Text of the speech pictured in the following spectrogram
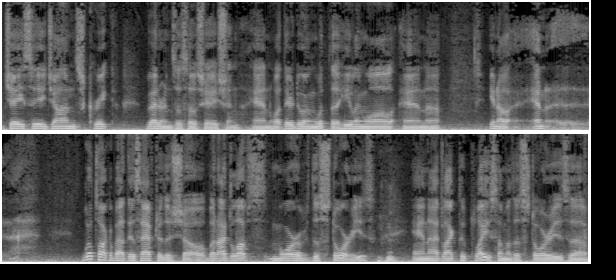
J.C. Johns Creek Veterans Association and what they're doing with the Healing Wall, and uh, you know, and. Uh, We'll talk about this after the show, but I'd love more of the stories, and I'd like to play some of the stories uh,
